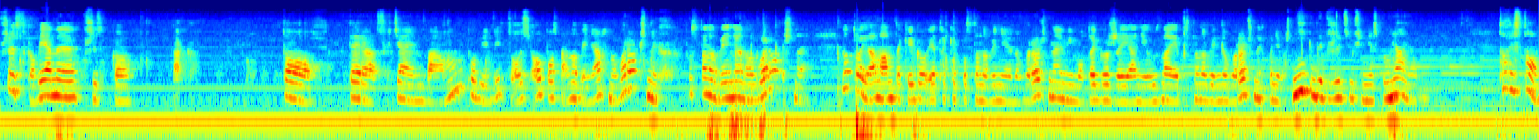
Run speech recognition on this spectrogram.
wszystko wiemy, wszystko tak. To teraz chciałem Wam powiedzieć coś o postanowieniach noworocznych. Postanowienia noworoczne no to ja mam takiego, ja takie postanowienie noworoczne, mimo tego, że ja nie uznaję postanowień noworocznych, ponieważ nigdy w życiu się nie spełniają. To jest to.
